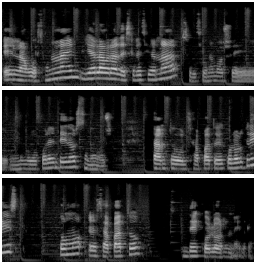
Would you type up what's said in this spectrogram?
en la web online y a la hora de seleccionar, seleccionamos el número 42, tenemos tanto el zapato de color gris como el zapato de color negro.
